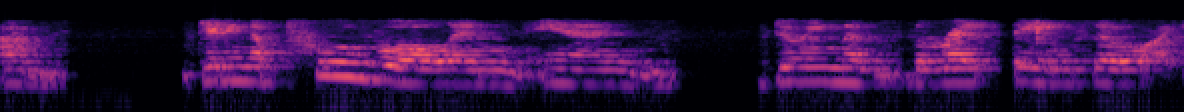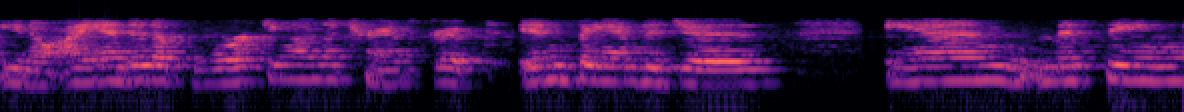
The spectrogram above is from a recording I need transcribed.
um, getting approval and and doing the the right thing. So you know, I ended up working on the transcript in bandages and missing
